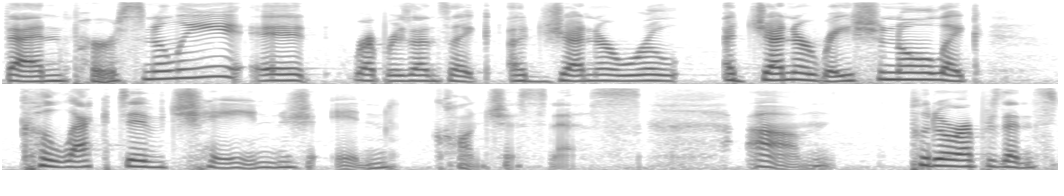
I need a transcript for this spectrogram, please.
than personally. It represents like a general a generational like collective change in consciousness. Um, Pluto represents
